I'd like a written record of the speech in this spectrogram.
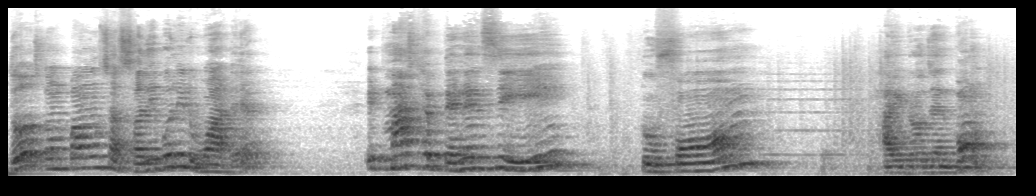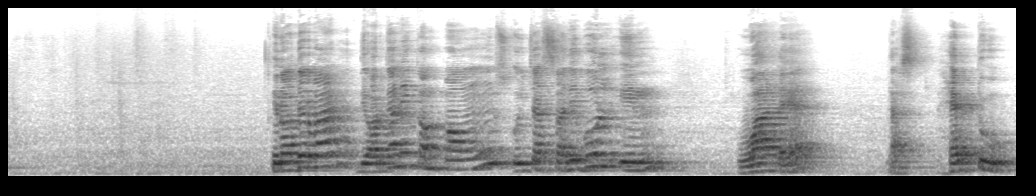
those compounds are soluble in water, it must have tendency to form hydrogen bond. In other words, the organic compounds which are soluble in water that have to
